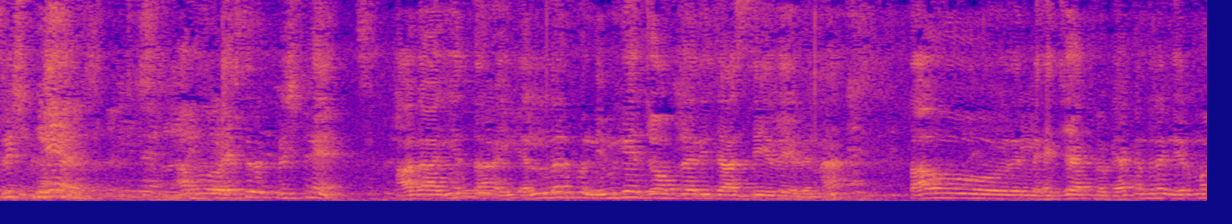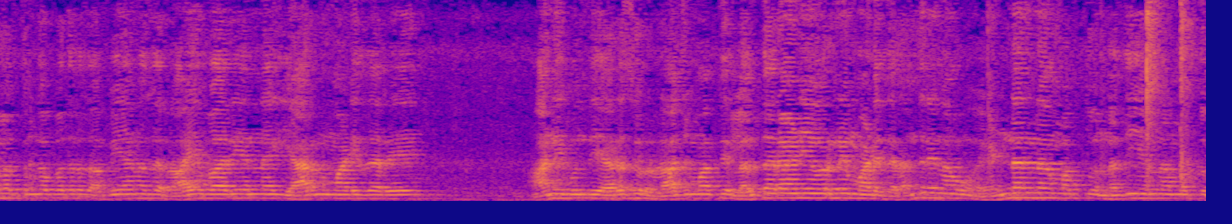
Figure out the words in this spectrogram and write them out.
ಕೃಷ್ಣೆ. ಅದು ಹೆಸರು ಕೃಷ್ಣೆ. ಹಾಗಾಗಿ ಎಲ್ಲರಿಗೂ ನಿಮಗೆ ಜವಾಬ್ದಾರಿ ಜಾಸ್ತಿ ಇದೆ ಇದನ್ನ. ತಾವು ಇದರಲ್ಲಿ ಹೆಜ್ಜೆ ಹಾಕ್ಬೇಕು. ಯಾಕಂದ್ರೆ ನಿರ್ಮಲ ತುಂಗಭದ್ರದ ಅಭಿಯಾನದ ರಾಯಭಾರಿಯನ್ನಾಗಿ ಯಾರನ್ನು ಮಾಡಿದ್ದಾರೆ? ಆನೆಗುಂದಿ ಅರಸರು ರಾಜಮಾತೆ ಲಲಿತಾರಾಣಿ ಅವರನ್ನೇ ಮಾಡಿದ್ದಾರೆ. ಅಂದ್ರೆ ನಾವು ಹೆಣ್ಣನ್ನ ಮತ್ತು ನದಿಯನ್ನ ಮತ್ತು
